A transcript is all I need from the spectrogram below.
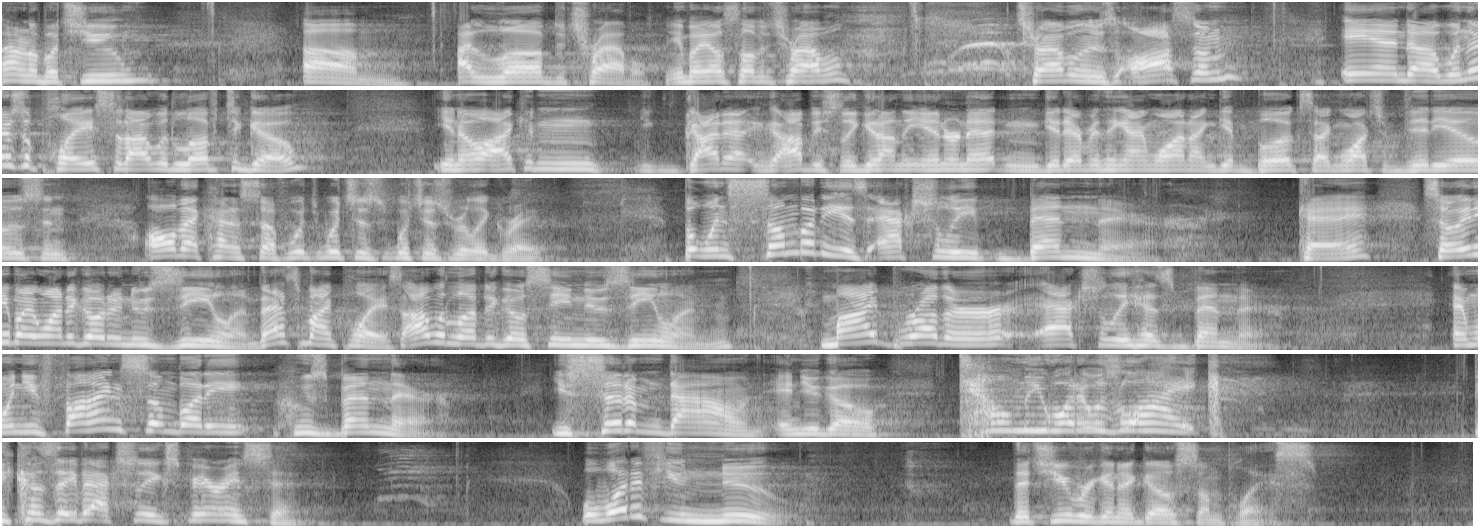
I don't know about you. Um, I love to travel. Anybody else love to travel? Traveling is awesome. And uh, when there's a place that I would love to go, you know, I can gotta obviously get on the internet and get everything I want. I can get books, I can watch videos, and all that kind of stuff, which, which is which is really great. But when somebody has actually been there, okay? So anybody want to go to New Zealand? That's my place. I would love to go see New Zealand. My brother actually has been there. And when you find somebody who's been there, you sit them down and you go, Tell me what it was like. Because they've actually experienced it. Well, what if you knew that you were going to go someplace?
